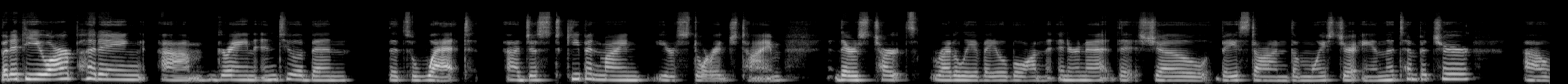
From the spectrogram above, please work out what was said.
But if you are putting um, grain into a bin that's wet, uh, just keep in mind your storage time. There's charts readily available on the internet that show based on the moisture and the temperature uh,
